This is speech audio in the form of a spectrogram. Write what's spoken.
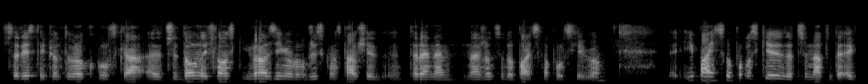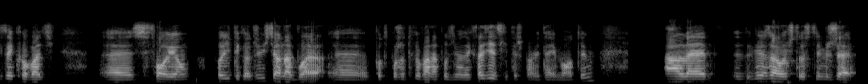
w 1945 roku Polska, czy Dolny Śląski wraz z ziemią wałbrzyską stał się terenem należącym do państwa polskiego i państwo polskie zaczyna tutaj egzekwować e, swoją politykę. Oczywiście ona była e, podporządkowana pod Związek Radziecki, też pamiętajmy o tym, ale wiązało się to z tym, że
